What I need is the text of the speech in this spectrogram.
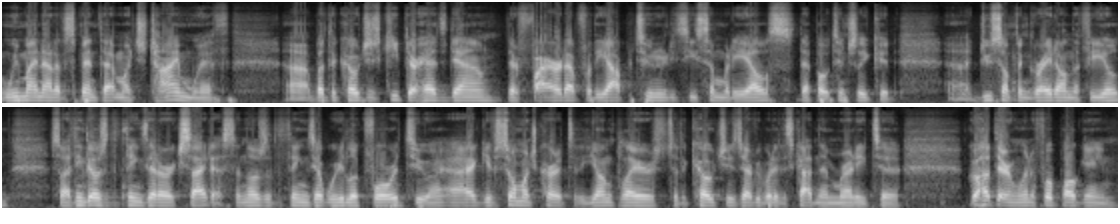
we might not have spent that much time with uh, but the coaches keep their heads down. They're fired up for the opportunity to see somebody else that potentially could uh, do something great on the field. So i think those are the things that are excite us and those are the things that we look forward to. I, I give so much credit to the young players to the coaches everybody that's gotten them ready to go out there and win a football game.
